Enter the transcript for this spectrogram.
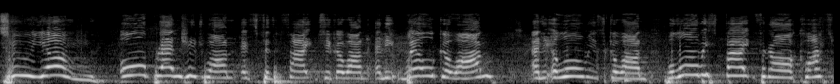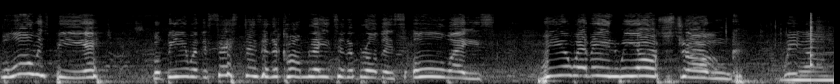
too young. All Brentridge want is for the fight to go on and it will go on and it'll always go on. We'll always fight for our class. We'll always be here. But be with the sisters and the comrades and the brothers always we are women, we are strong. We are.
